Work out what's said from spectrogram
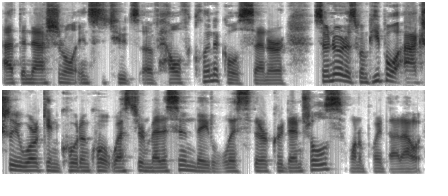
at the National Institutes of Health Clinical Center. So notice when people actually work in quote unquote Western medicine, they list their credentials. I want to point that out.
